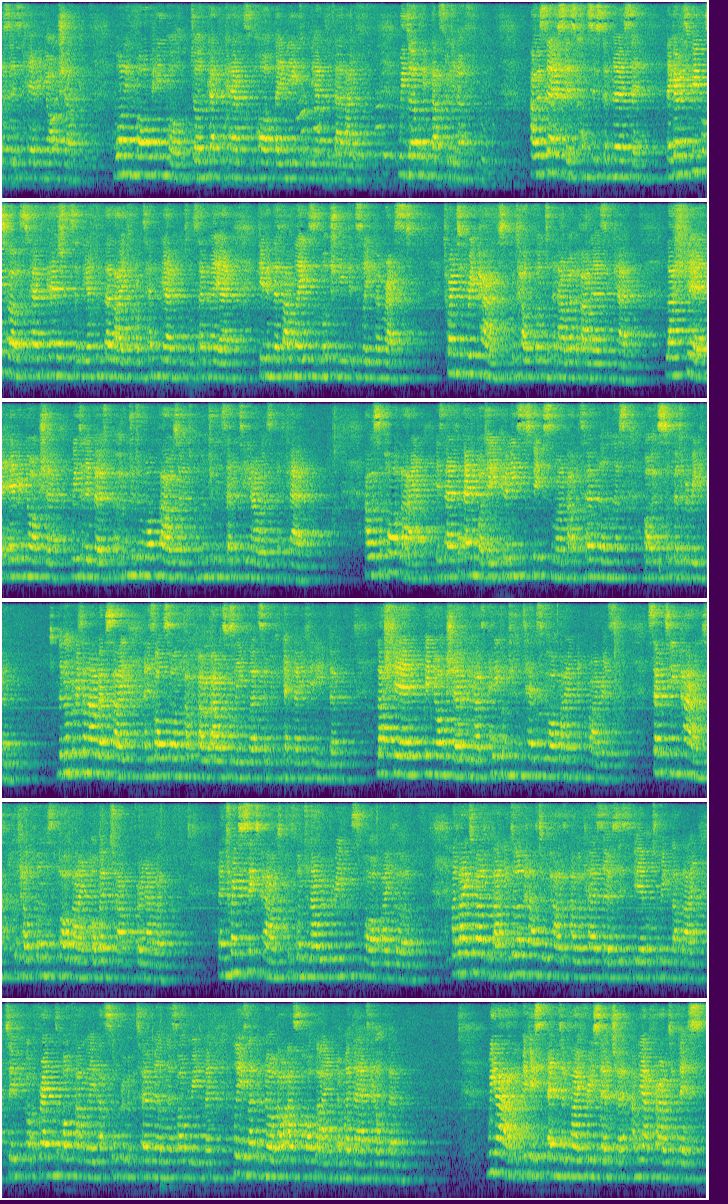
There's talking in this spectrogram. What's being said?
Here in Yorkshire. One in four people don't get the care and support they need at the end of their life. We don't think that's good enough. Our services consist of nursing. They go into people's homes to care for patients at the end of their life from 10pm until 7am, giving their families much needed sleep and rest. £23 could help fund an hour of our nursing care. Last year, here in Yorkshire, we delivered 101,117 hours of care. Our support line is there for anybody who needs to speak to someone about a terminal illness or has suffered a bereavement. The number is on our website and it's also on the back of our About Us leaflets so we can get them if you need them. Last year in Yorkshire we had 810 support line. £17 could help fund the support line or web chat for an hour. And £26 could fund an hour of bereavement support by phone. I'd like to add that you don't have to have had our care services to be able to ring that line. So if you've got a friend or family that's suffering with a terminal illness or bereavement, please let them know about our support line and we're there to help them. We are the biggest end-of-life researcher and we are proud of this.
